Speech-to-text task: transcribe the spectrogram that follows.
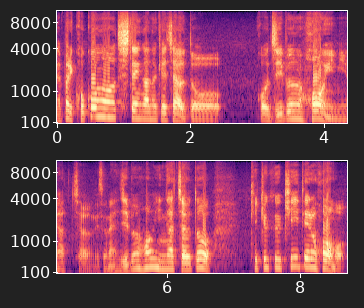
やっぱりここの視点が抜けちゃうとこう自分本位になっちゃうんですよね。自分本位になっちゃうと結局聞いてる方も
